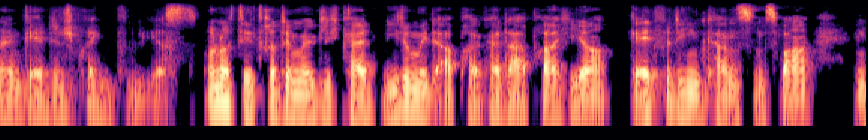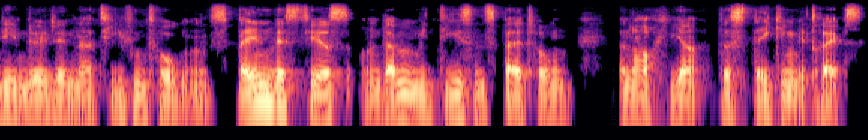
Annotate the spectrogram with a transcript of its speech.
dein Geld entsprechend verlierst. Und noch die dritte Möglichkeit, wie du mit Abracadabra hier Geld verdienen kannst, und zwar indem du den nativen Token Spell investierst und dann mit diesen Spell-Token dann auch hier das Staking betreibst.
